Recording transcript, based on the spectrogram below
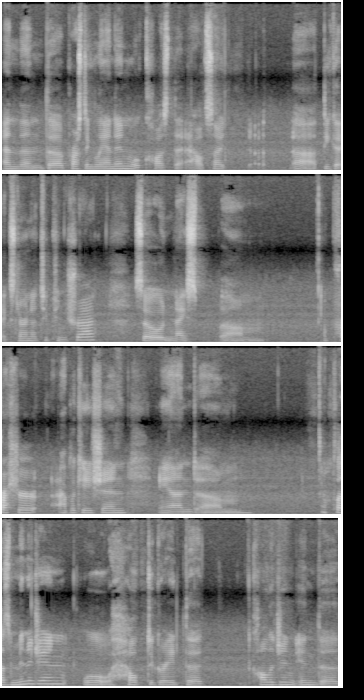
and then the prostaglandin will cause the outside uh, theca externa to contract. So nice um, pressure application and um, plasminogen will help degrade the collagen in the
